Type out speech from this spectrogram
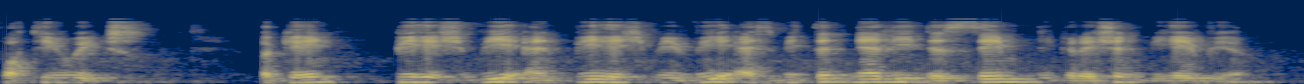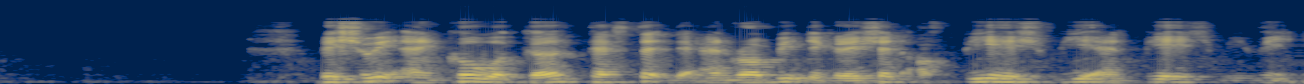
14 weeks. Again, PHB and PHBV exhibited nearly the same degradation behavior. Bishwi and co-worker tested the anaerobic degradation of PHB and PHBV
